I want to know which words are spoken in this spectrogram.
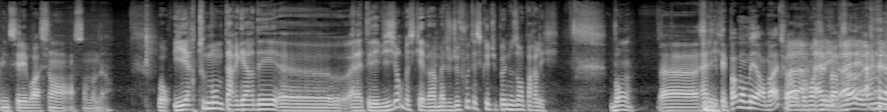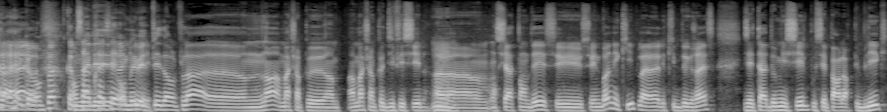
une célébration en son honneur. Bon, hier, tout le monde t'a regardé à la télévision parce qu'il y avait un match de foot. Est-ce que tu peux nous en parler? Bon. Euh, c'était pas mon meilleur match, on va commencer allez, par ça. allez, on y va. Comme- On peut- comme on ça, met après, les- on met les pieds dans le plat. euh, non, un match un peu, un, un match un peu difficile. Mm. Euh, on s'y attendait. C'est une bonne équipe, l'équipe de Grèce. Ils étaient à domicile, poussés par leur public.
